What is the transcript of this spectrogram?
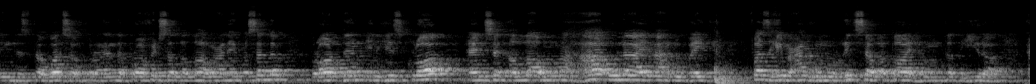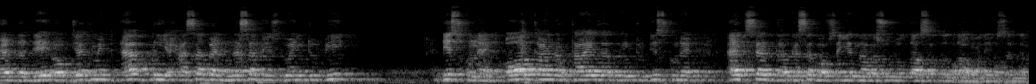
In this, the words of Quran, and the Prophet sallallahu alayhi wasallam brought them in his cloth and said, Allahumma ha'ulai ahlu bayti, fazhib anhum rijsa wa tahirhum tadhira. At the day of judgment, every hasab and nasab is going to be disconnect. All kind of ties are going to disconnect except the nasab of Sayyidina Rasulullah sallallahu alayhi wasallam.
